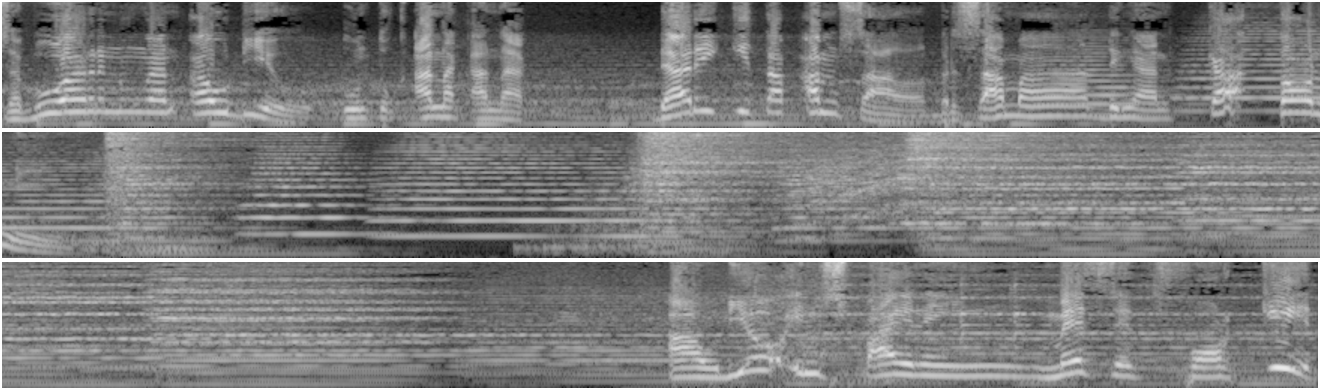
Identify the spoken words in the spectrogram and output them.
Sebuah renungan audio untuk anak-anak dari Kitab Amsal bersama dengan Kak Tony. Audio Inspiring Message for Kids.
